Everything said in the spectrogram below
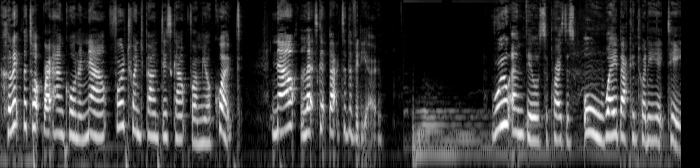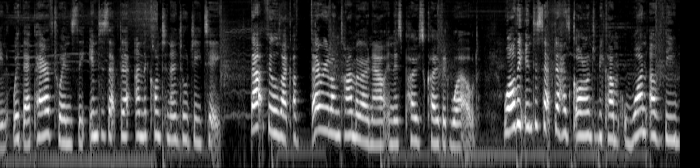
click the top right hand corner now for a £20 discount from your quote. Now let's get back to the video. Royal Enfield surprised us all way back in 2018 with their pair of twins, the Interceptor and the Continental GT. That feels like a very long time ago now in this post COVID world. While the Interceptor has gone on to become one of the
